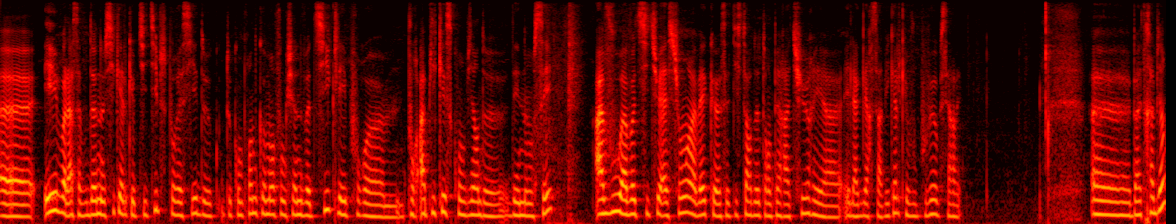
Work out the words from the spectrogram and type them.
et voilà, ça vous donne aussi quelques petits tips pour essayer de, de comprendre comment fonctionne votre cycle et pour, pour appliquer ce qu'on vient d'énoncer à vous, à votre situation, avec euh, cette histoire de température euh, et, la glaire cervicale que vous pouvez observer. Euh, bah, très bien.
